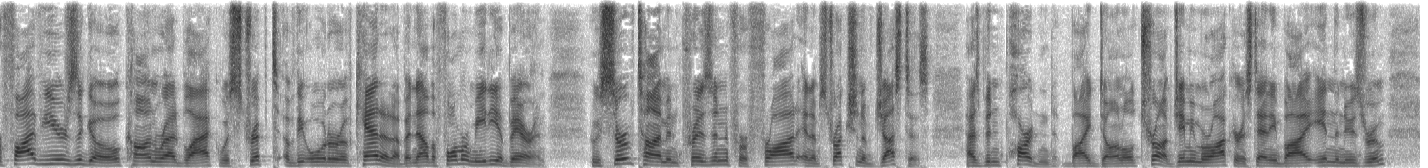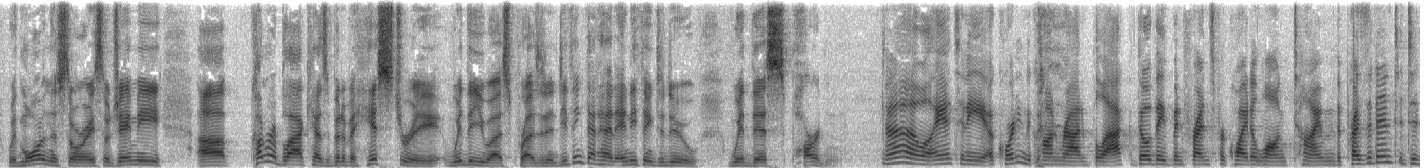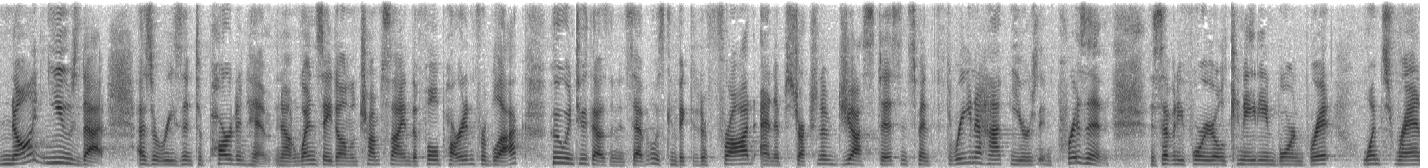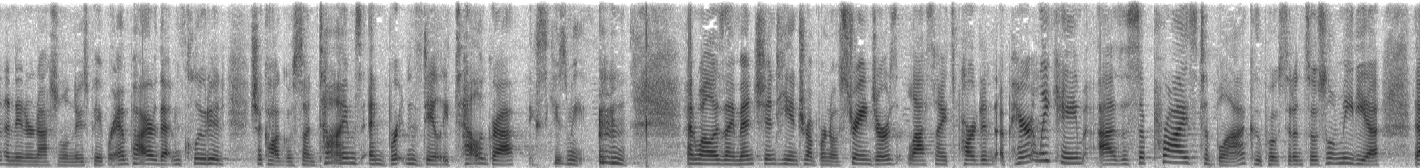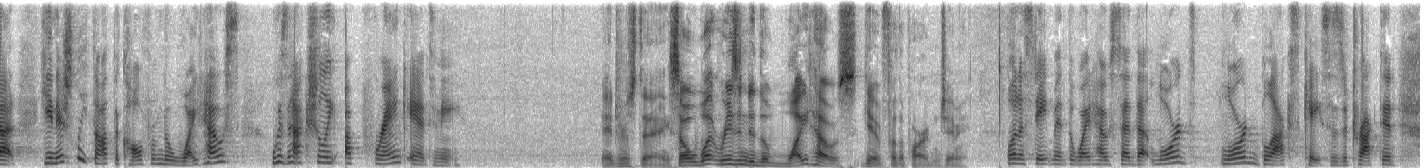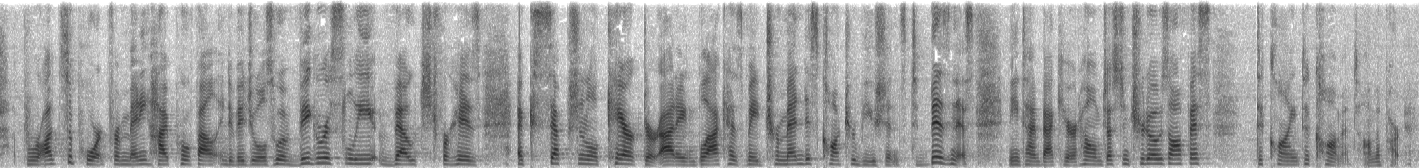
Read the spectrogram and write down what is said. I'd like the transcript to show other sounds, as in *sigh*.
Over five years ago, Conrad Black was stripped of the Order of Canada, but now the former media baron, who served time in prison for fraud and obstruction of justice, has been pardoned by Donald Trump. Jamie Mauracher is standing by in the newsroom with more on this story. So, Jamie, uh, Conrad Black has a bit of a history with the U.S. president. Do you think that had anything to do with this pardon? Ah, well, Antony, according to Conrad *laughs* Black, though they've been friends for quite a long time, the president did not use that as a reason to pardon him. Now, on Wednesday, Donald Trump signed the full pardon for Black, who in 2007 was convicted of fraud and obstruction of justice and spent three and a half years in prison. The 74 year old Canadian born Brit once ran an international newspaper empire that included Chicago Sun-Times and Britain's Daily Telegraph. Excuse me. *clears throat* And while, as I mentioned, he and Trump are no strangers, last night's pardon apparently came as a surprise to Black, who posted on social media that he initially thought the call from the White House was actually a prank, Antony. Interesting. So, what reason did the White House give for the pardon, Jamie? Well, in a statement, the White House said that Lord's Lord Black's case has attracted broad support from many high profile individuals who have vigorously vouched for his exceptional character, adding Black has made tremendous contributions to business. Meantime, back here at home, Justin Trudeau's office declined to comment on the pardon.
